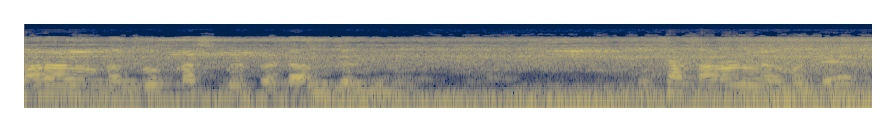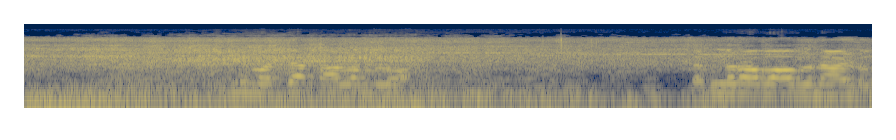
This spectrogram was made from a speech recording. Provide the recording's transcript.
కార్యాలయం నందు ప్రెస్ మీట్ పెట్టడం జరిగింది. ముఖ్య కారణం ఏమంటే ఈ మధ్య కాలంలో చంద్రబాబు నాయుడు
